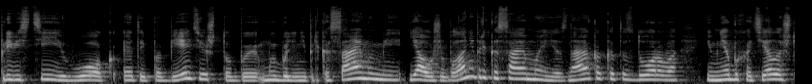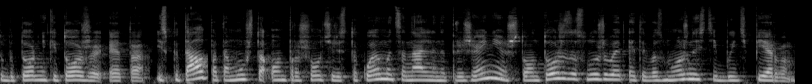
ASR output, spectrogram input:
привести его к этой победе, чтобы мы были неприкасаемыми. Я уже была неприкасаемой, я знаю, как это здорово, и мне бы хотелось, чтобы Торники тоже это испытал, потому что он прошел через такое эмоциональное напряжение, что он тоже заслуживает этой возможности возможности быть первым.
